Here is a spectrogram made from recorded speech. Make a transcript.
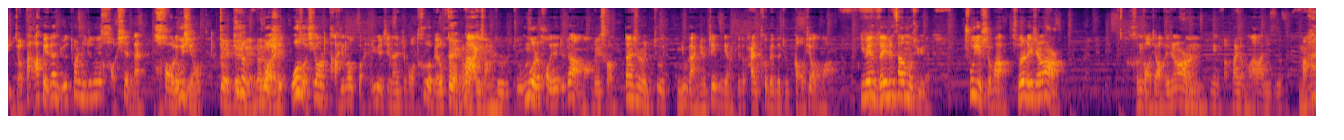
比较搭配，但觉得突然觉得这东西好现代，好流行。对就是我是我所希望是大型的管弦乐进来之后，特别的宏大一场，就是就末日浩劫之战嘛。没错，但是就你就感觉这部电影觉得拍的特别的就搞笑化，因为《雷神三部曲》，说句实话，随着《雷神二》很搞笑，《雷神二》嗯那个反派叫麻辣鸡斯，马拉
